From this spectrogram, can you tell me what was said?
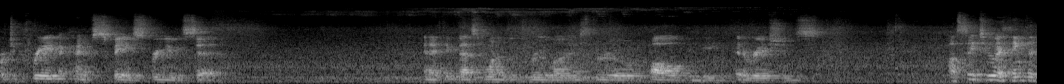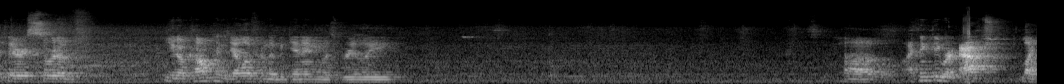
or to create a kind of space for you to sit. And I think that's one of the through lines through all the iterations. I'll say too, I think that there's sort of, you know, Compound Yellow from the beginning was really, uh, I think they were like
